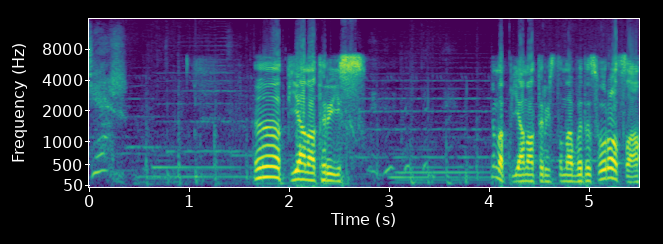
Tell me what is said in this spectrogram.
Idziesz? E, pijana Tris. No, pijana Tris to nawet jest uroca.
